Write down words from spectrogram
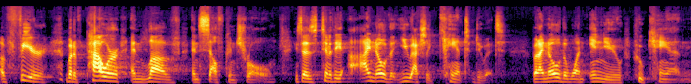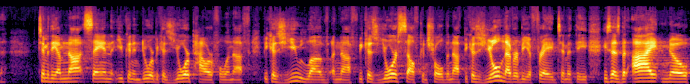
of fear, but of power and love and self control. He says, Timothy, I know that you actually can't do it, but I know the one in you who can. Timothy, I'm not saying that you can endure because you're powerful enough, because you love enough, because you're self controlled enough, because you'll never be afraid, Timothy. He says, But I know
